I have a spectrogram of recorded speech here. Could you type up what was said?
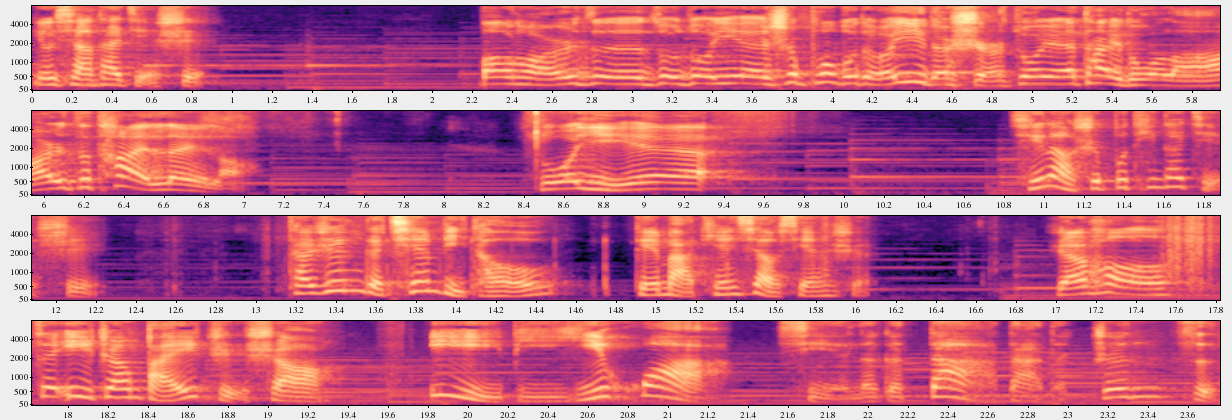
又向他解释：“帮儿子做作业是迫不得已的事，作业太多了，儿子太累了，所以……”秦老师不听他解释，他扔个铅笔头。给马天笑先生，然后在一张白纸上一笔一画写了个大大的“真”字，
